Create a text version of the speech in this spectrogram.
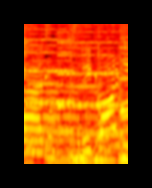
Siddhnath recording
